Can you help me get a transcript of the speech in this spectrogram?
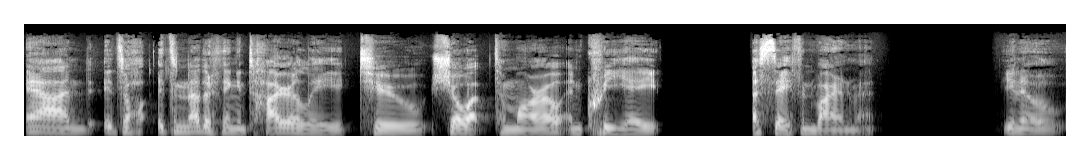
and it's a it's another thing entirely to show up tomorrow and create a safe environment you know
